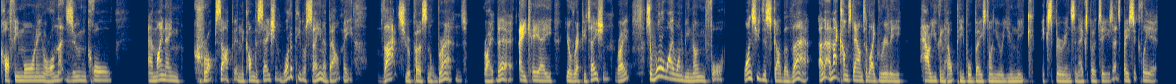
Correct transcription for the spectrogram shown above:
coffee morning or on that Zoom call, and my name crops up in the conversation, what are people saying about me? That's your personal brand right there, AKA your reputation, right? So, what do I want to be known for? Once you discover that, and, and that comes down to like really how you can help people based on your unique experience and expertise. That's basically it.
